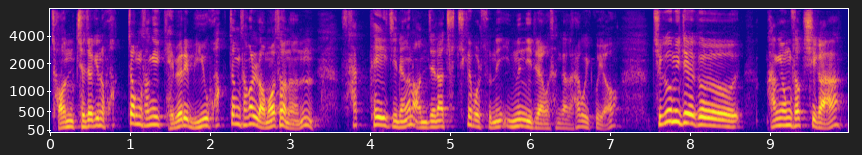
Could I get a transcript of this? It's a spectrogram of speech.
전체적인 확정성이 개별의 미확정성을 넘어서는 사태의 진행은 언제나 추측해 볼 수는 있는 일이라고 생각을 하고 있고요. 지금 이제 그 강용석 씨가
